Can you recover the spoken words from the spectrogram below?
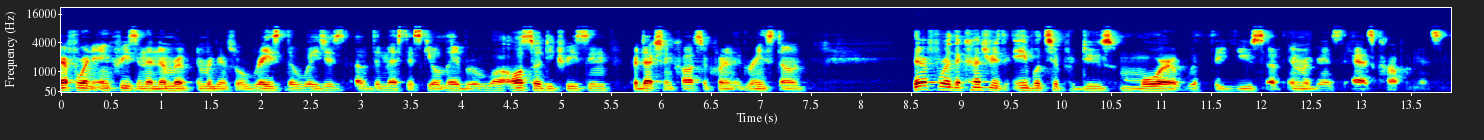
Therefore, an increase in the number of immigrants will raise the wages of domestic skilled labor while also decreasing production costs, according to Greenstone. Therefore, the country is able to produce more with the use of immigrants as complements.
